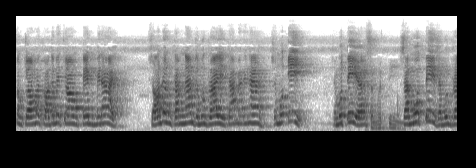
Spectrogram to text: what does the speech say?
ต้องจองไว้ก่อนถ้าไม่จองเต็มไม่ได้ สอนเรื่องทำน้ำสมุนไพรทำอะไรนะสมุทตี้ สมุทตี้เหรอสมุดตีสมูทตี้สมุนไพร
